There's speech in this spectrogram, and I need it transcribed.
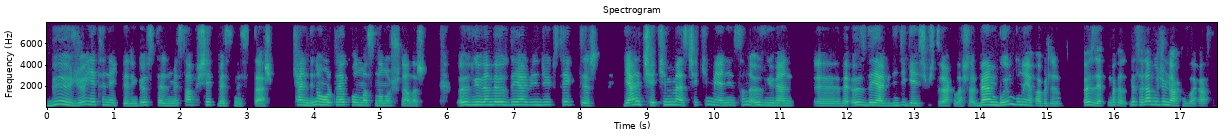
Büyücü yeteneklerin gösterilmesi, afiş etmesini ister. Kendini ortaya konmasından hoşlanır. Özgüven ve özdeğer bilinci yüksektir. Yani çekinmez. Çekinmeyen insanın özgüven e, ve özdeğer bilinci gelişmiştir arkadaşlar. Ben buyum, bunu yapabilirim. Özet. Bakın mesela bu cümle aklınıza kalsın.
